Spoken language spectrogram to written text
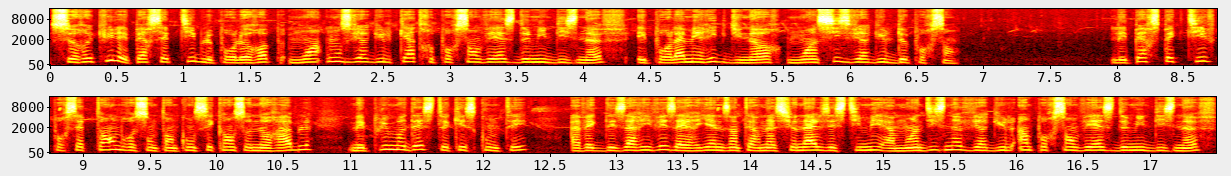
Ce recul est perceptible pour l'Europe, moins 11,4% VS 2019, et pour l'Amérique du Nord, moins 6,2%. Les perspectives pour septembre sont en conséquence honorables, mais plus modestes qu'escomptées, avec des arrivées aériennes internationales estimées à moins 19,1% VS 2019,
